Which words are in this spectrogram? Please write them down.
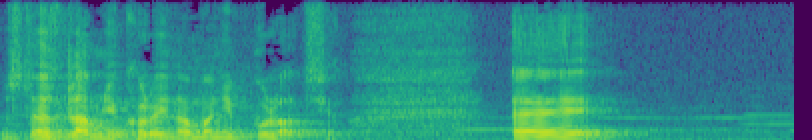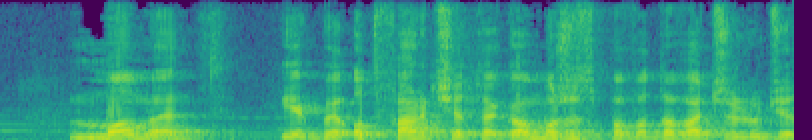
Więc to jest dla mnie kolejna manipulacja. E, moment jakby otwarcie tego może spowodować, że ludzie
